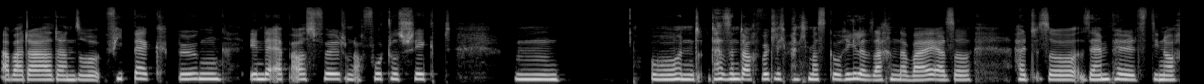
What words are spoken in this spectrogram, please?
aber da dann so Feedbackbögen in der App ausfüllt und auch Fotos schickt. Mm, und da sind auch wirklich manchmal skurrile Sachen dabei. Also halt so Samples, die noch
